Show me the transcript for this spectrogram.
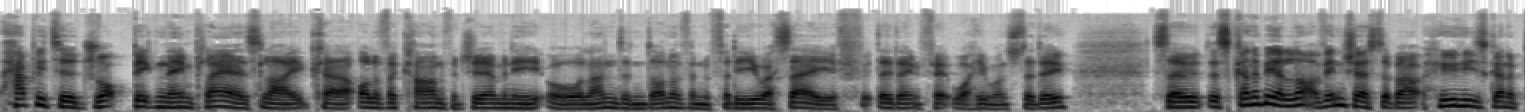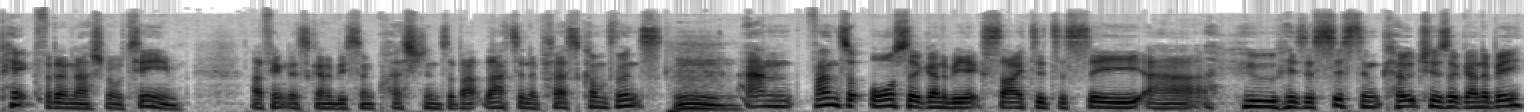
happy to drop big name players like uh, Oliver Kahn for Germany or Landon Donovan for the USA if they don't fit what he wants to do. So there's going to be a lot of interest about who he's going to pick for the national team. I think there's going to be some questions about that in a press conference. Mm. And fans are also going to be excited to see uh, who his assistant coaches are going to be.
